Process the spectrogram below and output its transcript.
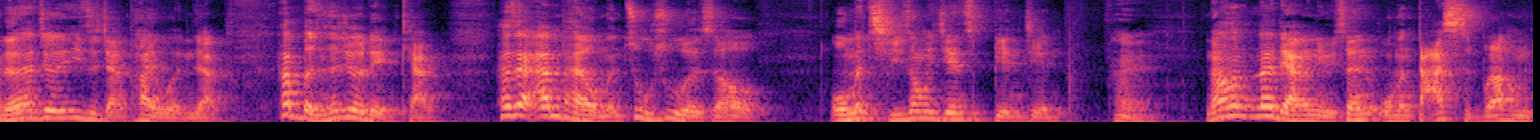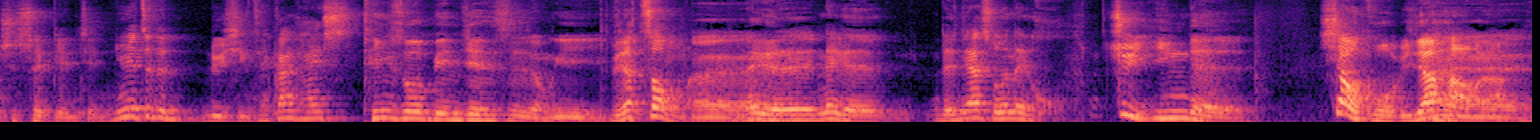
然后他就一直讲泰文这样。他本身就有点强，他在安排我们住宿的时候，我们其中一间是边间，嘿，然后那两个女生我们打死不让他们去睡边间，因为这个旅行才刚开始，听说边间是容易，比较重嘛，呃那个那个人家说那个巨婴的效果比较好啦。嘿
